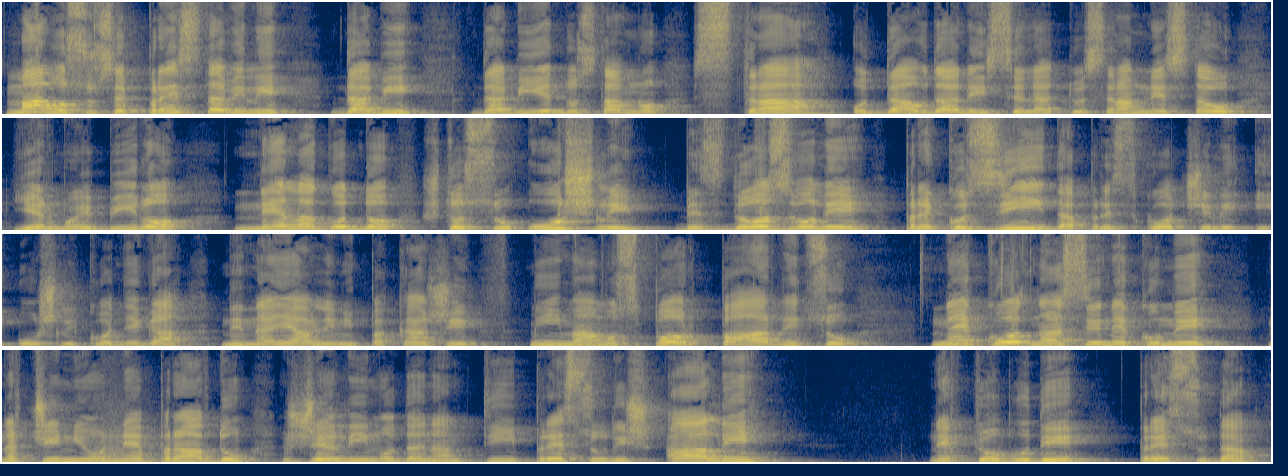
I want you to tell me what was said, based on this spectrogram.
Malo su se predstavili da bi, da bi jednostavno strah od Dauda ali se letu sram nestao jer mu je bilo nelagodno što su ušli bez dozvoli preko zida preskočili i ušli kod njega nenajavljeni pa kaže mi imamo spor, parnicu, neko od nas je nekome načinio nepravdu, želimo da nam ti presudiš, ali nek to bude presuda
